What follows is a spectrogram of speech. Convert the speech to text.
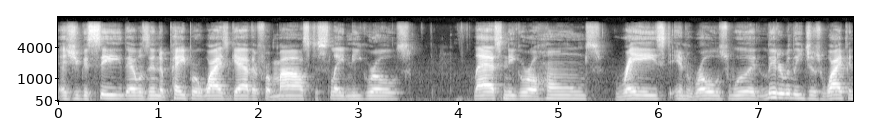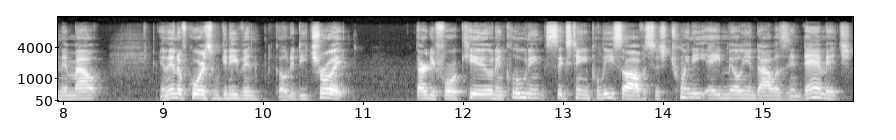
As you can see, that was in the paper. Whites gathered for miles to slay Negroes. Last Negro homes razed in Rosewood, literally just wiping them out. And then, of course, we can even go to Detroit. 34 killed, including 16 police officers, $28 million in damage,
